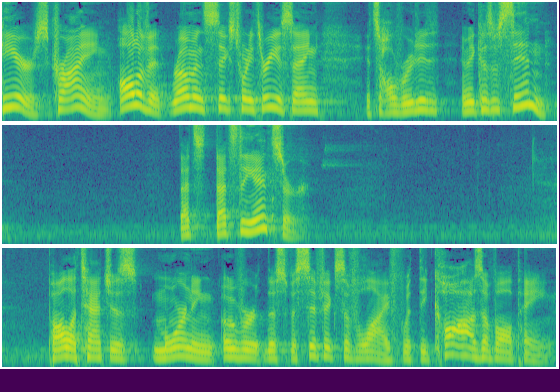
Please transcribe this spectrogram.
tears, crying, all of it. Romans 6:23 is saying it's all rooted and because of sin. That's, that's the answer. Paul attaches mourning over the specifics of life with the cause of all pain,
